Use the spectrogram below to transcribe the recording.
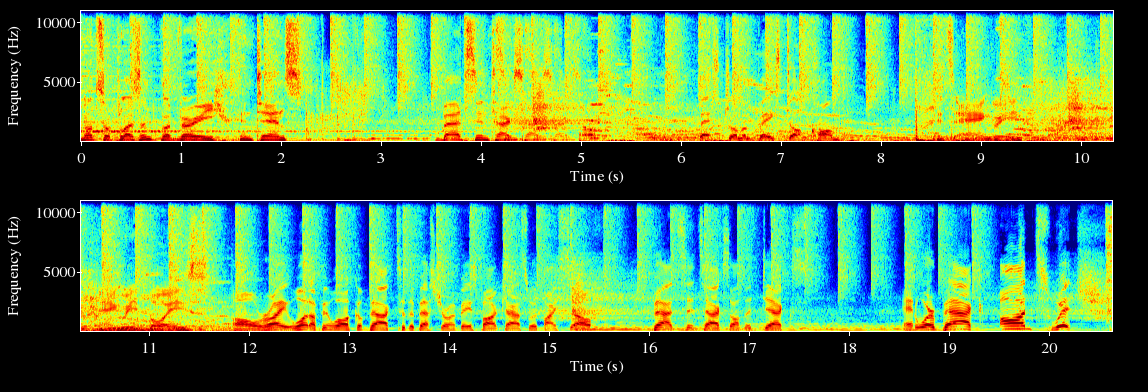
Not so pleasant, but very intense. Bad syntax. BestDrumAndBass.com. It's angry. Angry boys. All right, what up, and welcome back to the Best Drum and Bass podcast with myself, Bad Syntax on the decks, and we're back on Twitch.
